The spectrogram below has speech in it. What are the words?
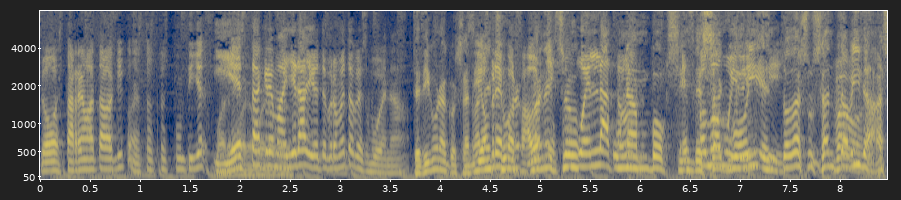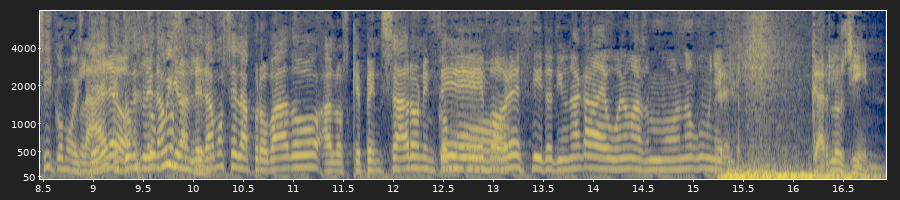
Luego está rematado aquí con estos tres puntillos. Bueno, y esta bueno, bueno, cremallera, yo te prometo que es buena. Te digo una cosa, no Sí, han hombre, hecho, por favor, no han es hecho un buen latón. un unboxing Es de Sackboy en toda su santa Vamos. vida, así como este. Claro. ¿eh? Entonces le damos, grande. le damos el aprobado a los que pensaron en Sí, cómo... pobrecito, tiene una cara de bueno más mono que un muñequito. Carlos Jean.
